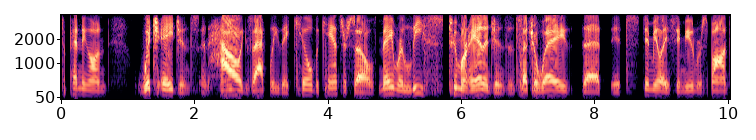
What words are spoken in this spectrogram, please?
depending on which agents and how exactly they kill the cancer cells may release tumor antigens in such a way that it stimulates the immune response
